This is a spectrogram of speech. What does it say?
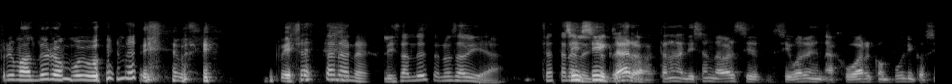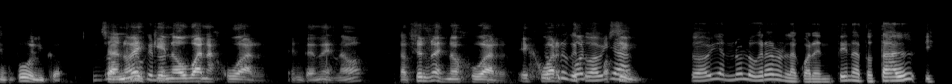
Prematuro es muy bueno. ya están analizando eso, no sabía. sí, sí, claro. Están analizando a ver si, vuelven a jugar con público o sin público. O sea, no, es que, no... van a jugar, ¿entendés, no? La opción no es no jugar, es jugar con todavía, o sin. Todavía no lograron la cuarentena total y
